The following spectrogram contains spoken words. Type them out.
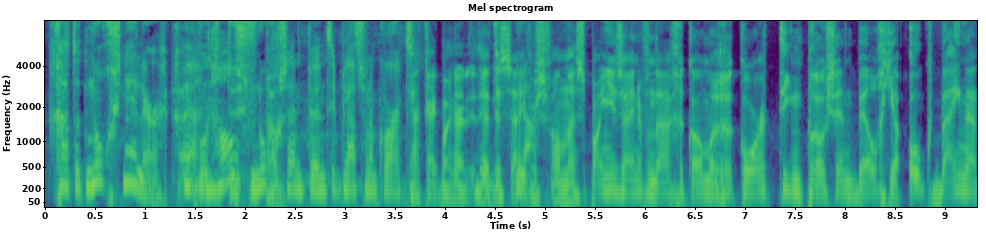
gaat het nog sneller? Ja, Wordt een half dus nog... procentpunt in plaats van een kwart. Ja, kijk maar naar de, de cijfers ja. van Spanje zijn er vandaag gekomen. Record 10%, België ook bijna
